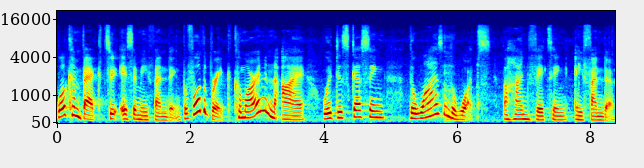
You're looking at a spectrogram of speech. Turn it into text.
Welcome back to SME Funding. Before the break, Kumaran and I were discussing the whys and the whats behind vetting a funder.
